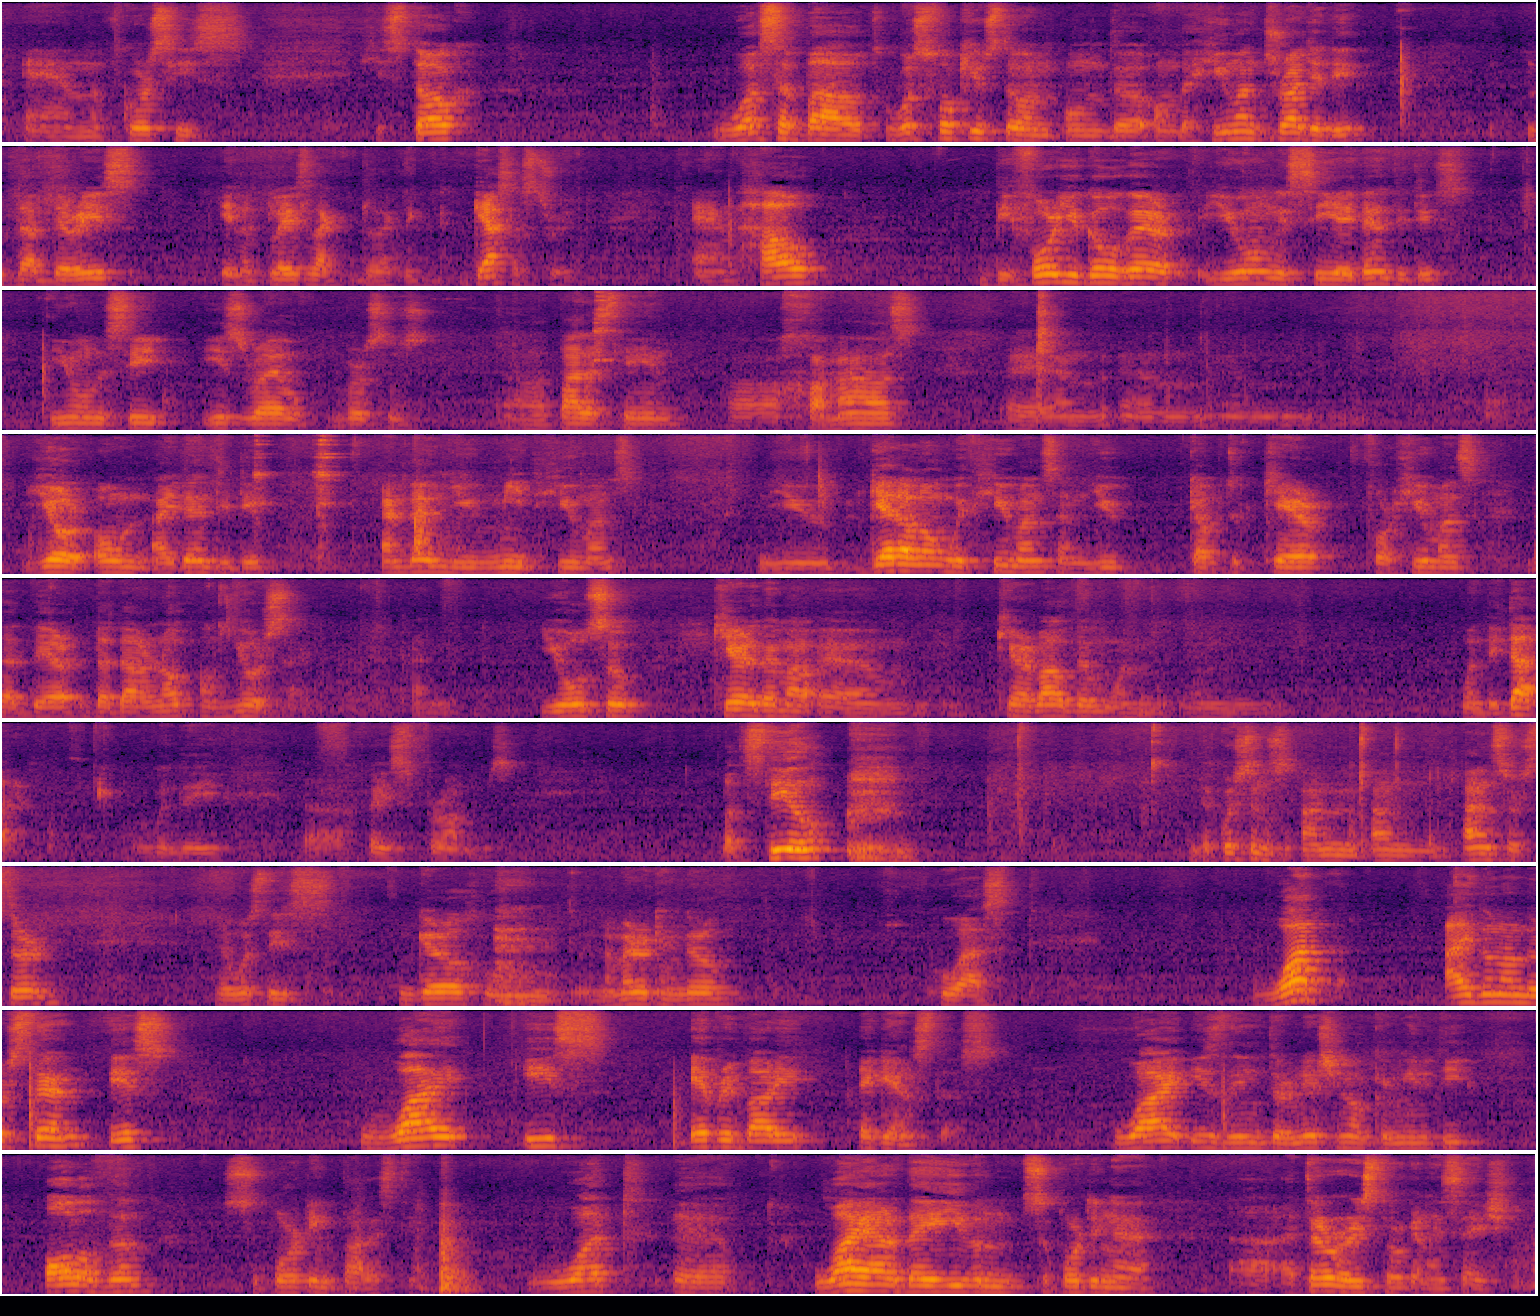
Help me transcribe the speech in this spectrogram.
And of course his, his talk was about, was focused on, on, the, on the human tragedy that there is in a place like, like the Gaza Strip. And how before you go there, you only see identities. You only see Israel versus uh, Palestine, uh, Hamas, and, and, and your own identity. And then you meet humans you get along with humans and you come to care for humans that they are, that are not on your side, and you also care them um, care about them when when when they die when they uh, face problems. But still, the questions and, answers turn. There was this girl who, an American girl, who asked, "What I don't understand is why is everybody against us? Why is the international community, all of them, supporting Palestine? What, uh, why are they even supporting a, a terrorist organization?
